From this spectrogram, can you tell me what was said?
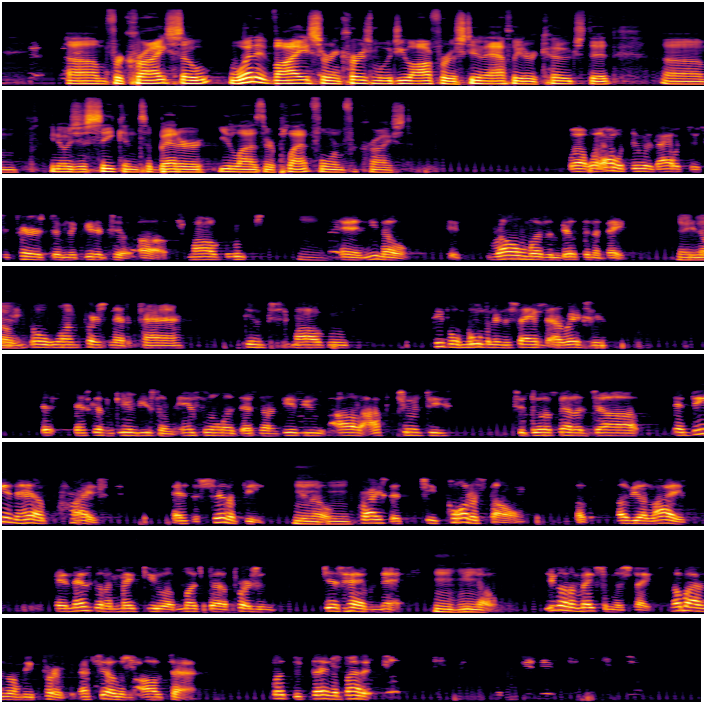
um, for Christ. So, what advice or encouragement would you offer a student athlete or coach that um, you know is just seeking to better utilize their platform for Christ? Well, what I would do is I would just encourage them to get into uh, small groups, mm. and you know, it, Rome wasn't built in a day. Amen. You know, you go one person at a time, get into small groups, people moving in the same direction. that's going to give you some influence. That's going to give you all the opportunities to do a better job, and then have Christ as the centerpiece. You know, mm-hmm. Christ as the chief cornerstone of of your life, and that's going to make you a much better person. Just having that, mm-hmm. you know, you're going to make some mistakes. Nobody's going to be perfect. I tell them all the time. But the thing about it,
